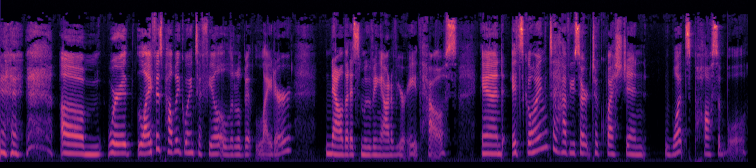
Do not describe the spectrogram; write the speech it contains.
um, where life is probably going to feel a little bit lighter now that it's moving out of your eighth house. And it's going to have you start to question what's possible.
